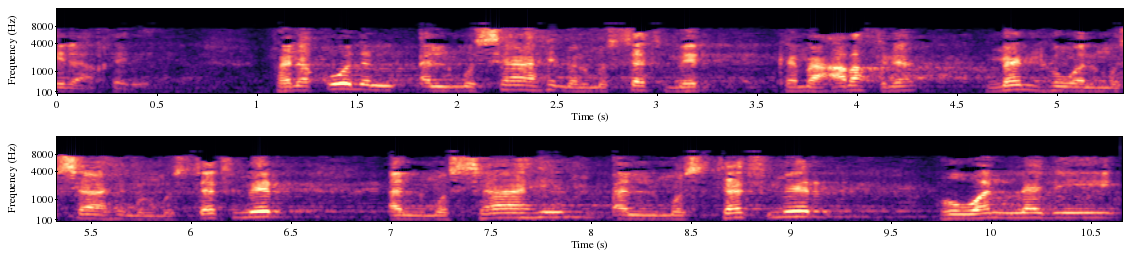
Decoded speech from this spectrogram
إلى آخره؟ فنقول المساهم المستثمر كما عرفنا من هو المساهم المستثمر؟ المساهم المستثمر هو الذي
